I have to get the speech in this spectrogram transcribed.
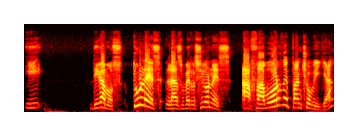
Y digamos, tú lees las versiones a favor de Pancho Villa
